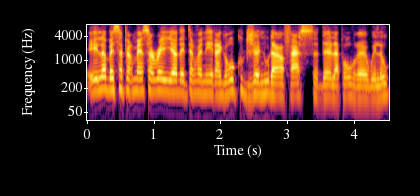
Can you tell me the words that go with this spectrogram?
Et là, ben, ça permet à Saraya d'intervenir à gros coups de genou d'en face de la pauvre Willow.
